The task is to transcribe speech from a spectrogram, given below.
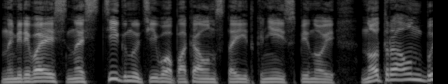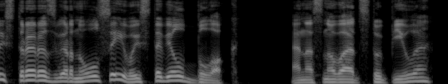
намереваясь настигнуть его, пока он стоит к ней спиной, но Траун быстро развернулся и выставил блок. Она снова отступила,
